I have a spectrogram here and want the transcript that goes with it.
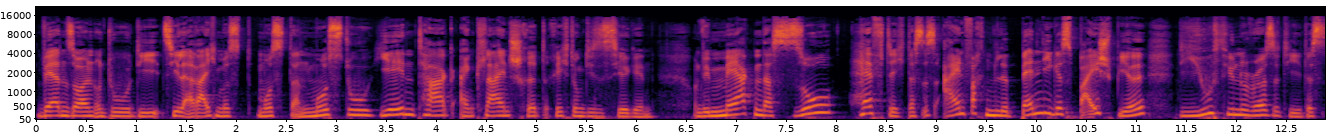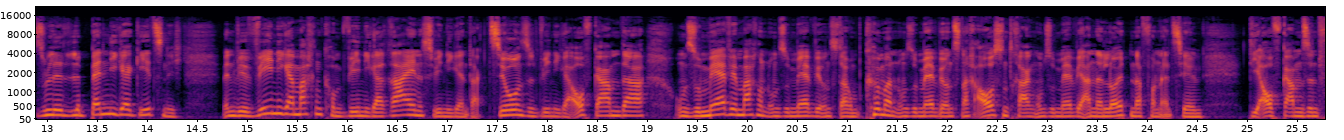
werden sollen und du die Ziele erreichen musst, musst, dann musst du jeden Tag einen kleinen Schritt Richtung dieses Ziel gehen. Und wir merken das so heftig. Das ist einfach ein lebendiges Beispiel, die Youth University. Das so le- lebendiger geht's nicht. Wenn wir weniger machen, kommt weniger rein, ist weniger Interaktion, sind weniger Aufgaben da. Umso mehr wir machen, umso mehr wir uns darum kümmern, umso mehr wir uns nach außen tragen, umso mehr wir anderen Leuten davon erzählen. Die Aufgaben sind,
